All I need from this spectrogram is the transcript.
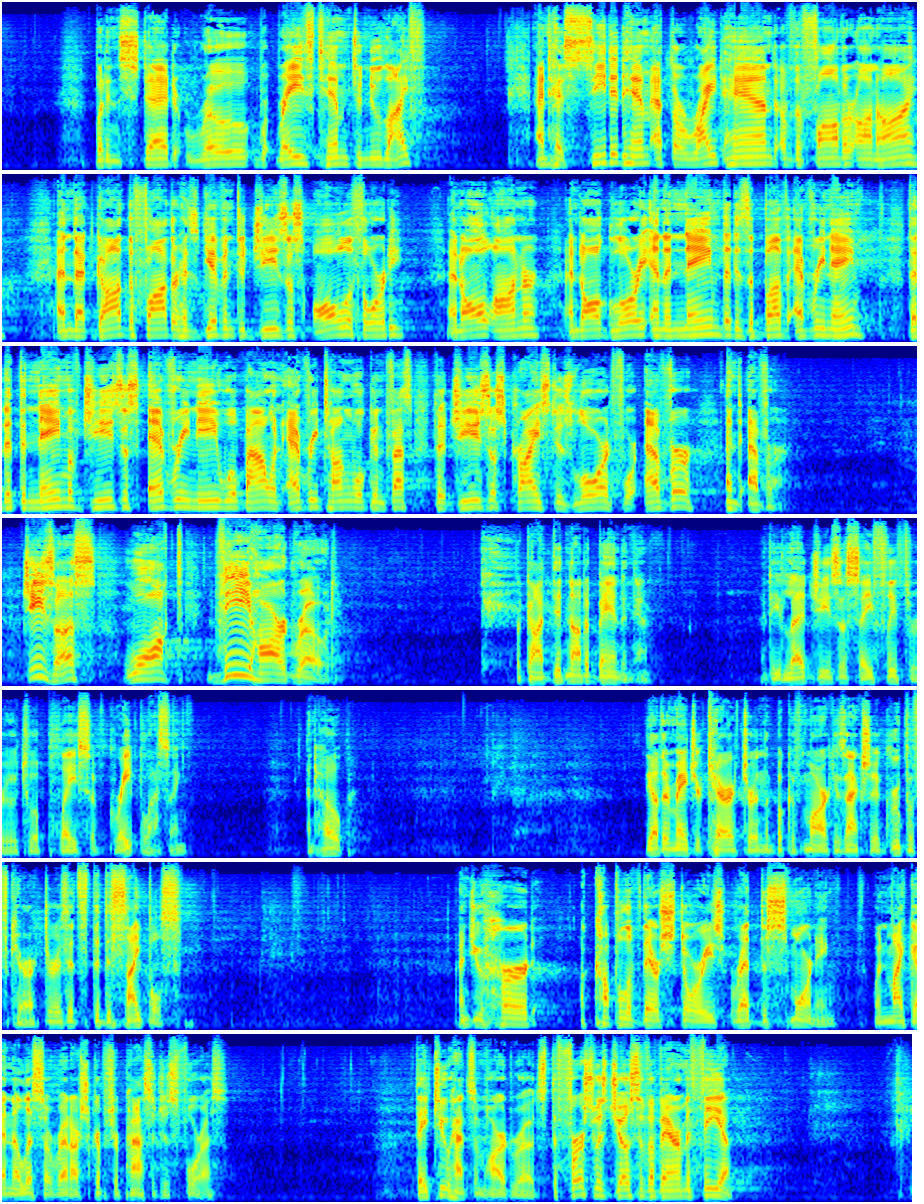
but instead ro- raised him to new life and has seated him at the right hand of the Father on high, and that God the Father has given to Jesus all authority and all honor and all glory and a name that is above every name. That at the name of Jesus, every knee will bow and every tongue will confess that Jesus Christ is Lord forever and ever. Jesus walked the hard road, but God did not abandon him. And he led Jesus safely through to a place of great blessing and hope. The other major character in the book of Mark is actually a group of characters, it's the disciples. And you heard a couple of their stories read this morning when Micah and Alyssa read our scripture passages for us. They too had some hard roads. The first was Joseph of Arimathea.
